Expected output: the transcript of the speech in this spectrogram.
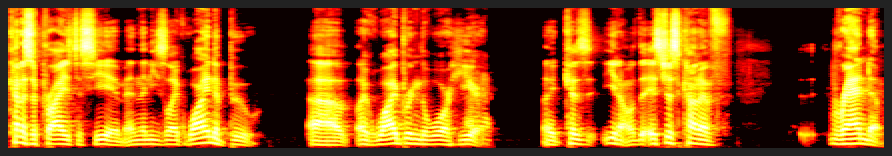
kind of surprised to see him, and then he's like, "Why Naboo? Uh, like why bring the war here? Like because you know it's just kind of." random,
